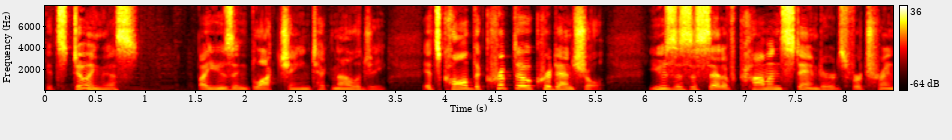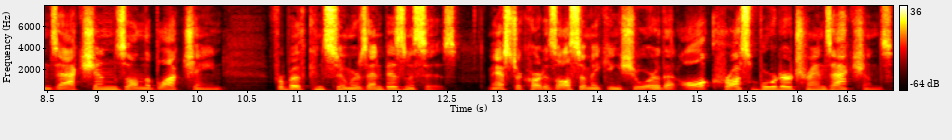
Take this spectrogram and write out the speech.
It's doing this by using blockchain technology. It's called the Crypto Credential, uses a set of common standards for transactions on the blockchain for both consumers and businesses. MasterCard is also making sure that all cross border transactions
